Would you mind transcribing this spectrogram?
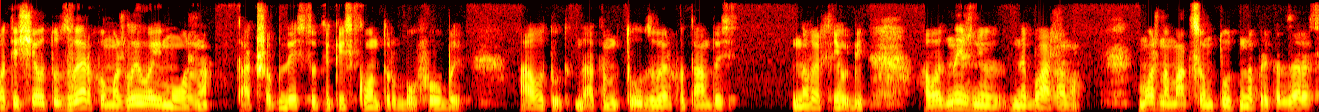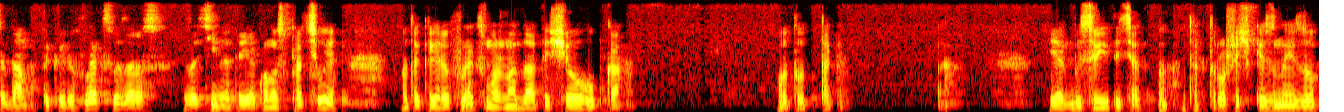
От іще отут зверху, можливо, і можна. Так, щоб десь тут якийсь контур був губи. А отут, да, там тут зверху, там десь на верхній губі. А от нижню не бажано. Можна максимум тут, наприклад, зараз я дам такий рефлекс, ви зараз заціните, як воно спрацює. Отакий рефлекс можна дати, що губка отут так якби світиться так трошечки знизу.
